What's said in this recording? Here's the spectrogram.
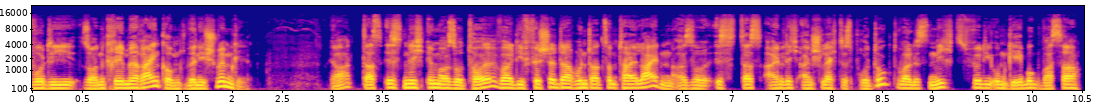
wo die Sonnencreme reinkommt, wenn ich schwimmen gehe. Ja, das ist nicht immer so toll, weil die Fische darunter zum Teil leiden. Also ist das eigentlich ein schlechtes Produkt, weil es nichts für die Umgebung Wasser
